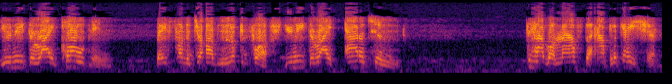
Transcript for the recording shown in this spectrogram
You need the right clothing based on the job you're looking for. You need the right attitude to have a master application.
